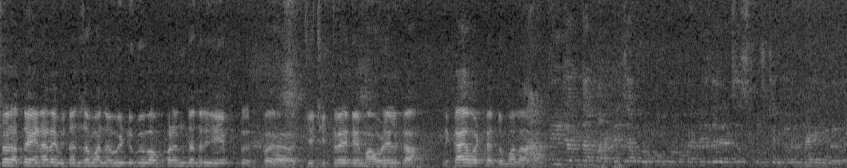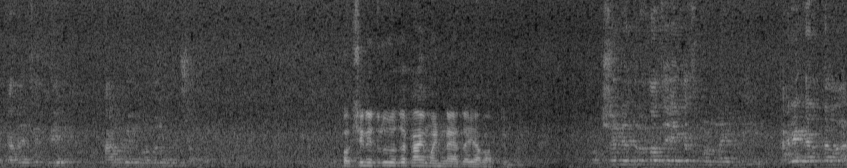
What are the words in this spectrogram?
सर आता येणाऱ्या विधानसभा निवडणुकीपर्यंत तरी हे जे चित्र आहे ते मावळेल का? आणि काय वाटतं तुम्हाला भारतीय जनता पार्टीच्या प्रमुख लोकांनी जर याचं स्पष्टीकरण नाही दिलं तर कदाचित ते फार बदल होऊ शकतो. पक्ष नेतृत्वाचं काय म्हणणं आहे आता या बाबतीमध्ये? पक्ष नेतृत्वाचं एकच म्हणणं आहे की कार्यकर्त्याला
